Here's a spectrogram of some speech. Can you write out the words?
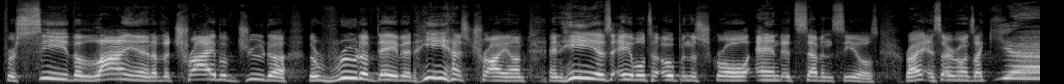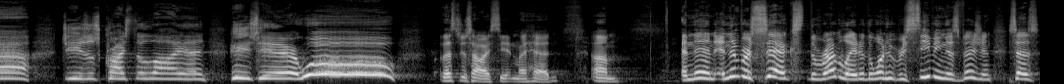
For see, the lion of the tribe of Judah, the root of David, he has triumphed, and he is able to open the scroll and its seven seals, right? And so everyone's like, yeah, Jesus Christ the lion, he's here, woo! That's just how I see it in my head. Um, and then, and then verse 6, the revelator, the one who receiving this vision, says,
